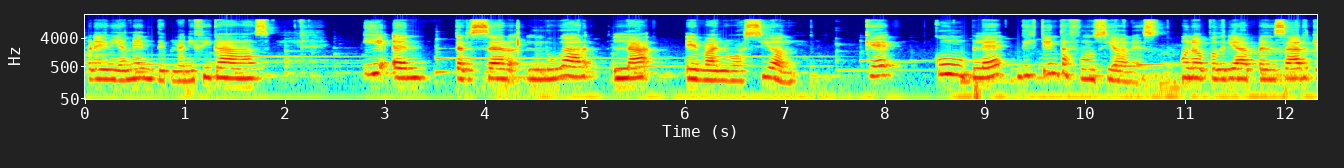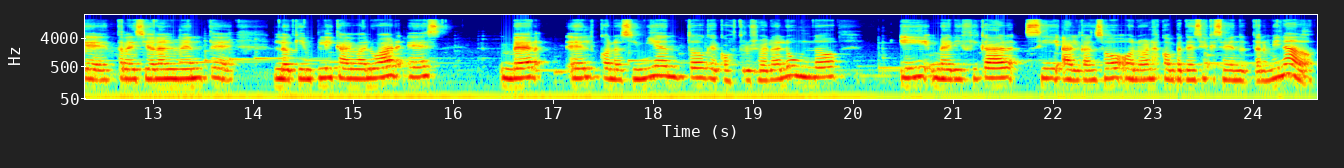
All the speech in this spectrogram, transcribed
previamente planificadas. Y en tercer lugar, la evaluación, que cumple distintas funciones. Uno podría pensar que tradicionalmente lo que implica evaluar es ver el conocimiento que construyó el alumno y verificar si alcanzó o no las competencias que se habían determinado.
